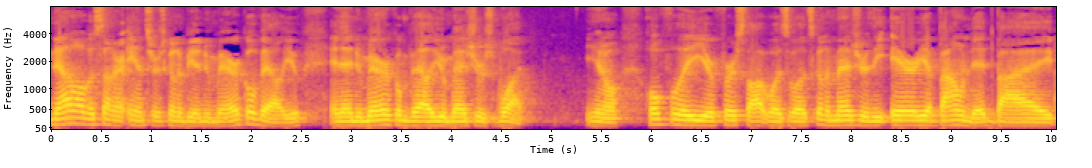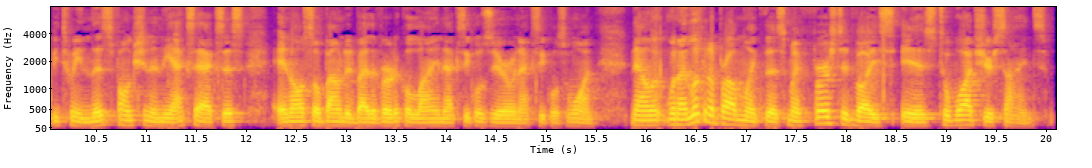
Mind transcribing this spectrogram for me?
Now all of a sudden our answer is going to be a numerical value, and that numerical value measures what? You know, hopefully your first thought was, well, it's going to measure the area bounded by between this function and the x-axis, and also bounded by the vertical line x equals 0 and x equals 1. Now, when I look at a problem like this, my first advice is to watch your signs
